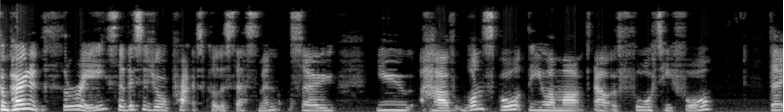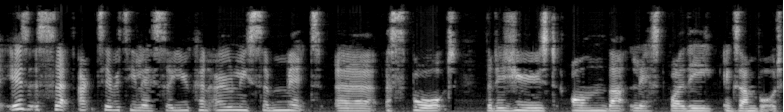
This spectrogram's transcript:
Component three, so this is your practical assessment. So you have one sport that you are marked out of 44. There is a set activity list, so you can only submit uh, a sport that is used on that list by the exam board.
